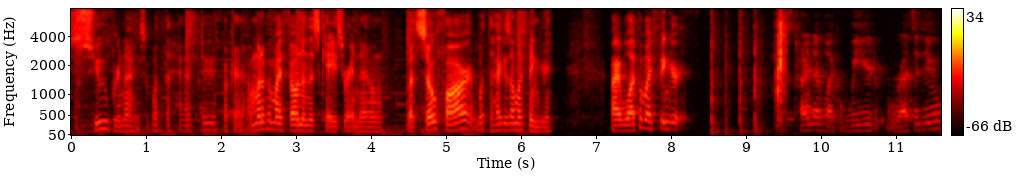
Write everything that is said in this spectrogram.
super nice. What the heck dude? Okay i'm gonna put my phone in this case right now. But so far what the heck is on my finger? All right well i put my finger this kind of like weird residue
